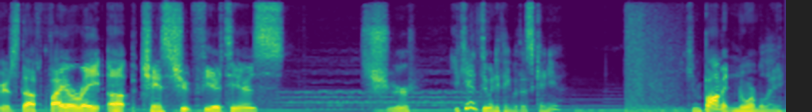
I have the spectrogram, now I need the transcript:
weird stuff. Fire rate up. Chance to shoot fear tears. Sure. You can't do anything with this, can you? You can bomb it normally.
